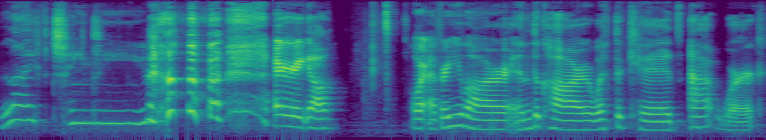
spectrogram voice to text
life changing. All right, y'all. Wherever you are, in the car, with the kids, at work,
